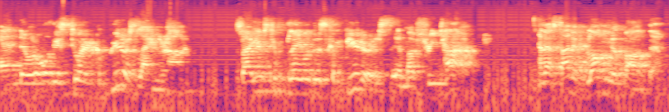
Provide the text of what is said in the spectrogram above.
and there were all these 200 computers lying around. So I used to play with those computers in my free time, and I started blogging about them.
